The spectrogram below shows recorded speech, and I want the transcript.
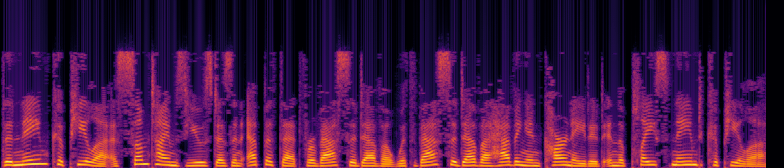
The name Kapila is sometimes used as an epithet for Vasudeva with Vasudeva having incarnated in the place named Kapila.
